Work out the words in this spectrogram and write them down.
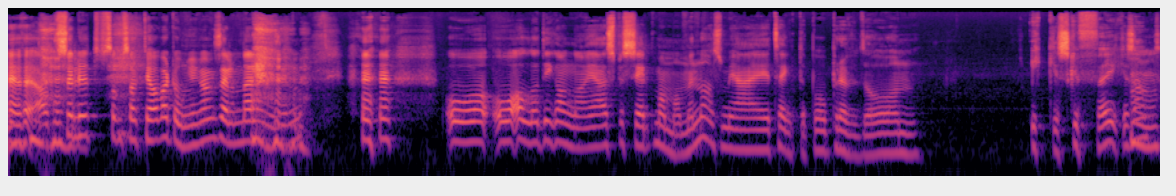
absolutt. Som sagt, jeg har vært ung en gang, selv om det er lenge siden. og, og alle de gangene jeg, spesielt mammaen min, da, som jeg tenkte på og prøvde å mm, ikke skuffe, ikke sant.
